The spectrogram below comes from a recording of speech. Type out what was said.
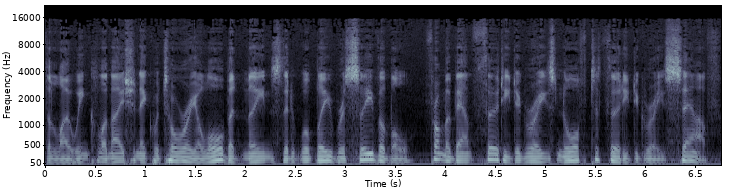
The low inclination equatorial orbit means that it will be receivable from about 30 degrees north to 30 degrees south.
